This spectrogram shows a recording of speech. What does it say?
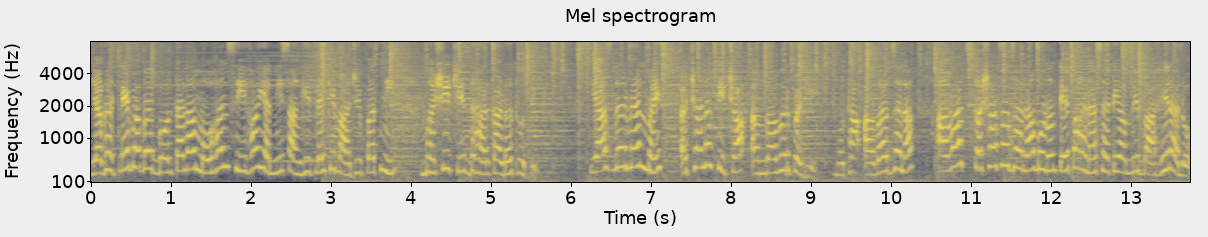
या घटनेबाबत बोलताना मोहन सिंह यांनी सांगितले की माझी पत्नी म्हशीची धार काढत होती. याच दरम्यान म्हैस अचानक तिच्या अंगावर पडली. मोठा आवाज झाला आवाज कशाचा झाला म्हणून ते पाहण्यासाठी आम्ही बाहेर आलो.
